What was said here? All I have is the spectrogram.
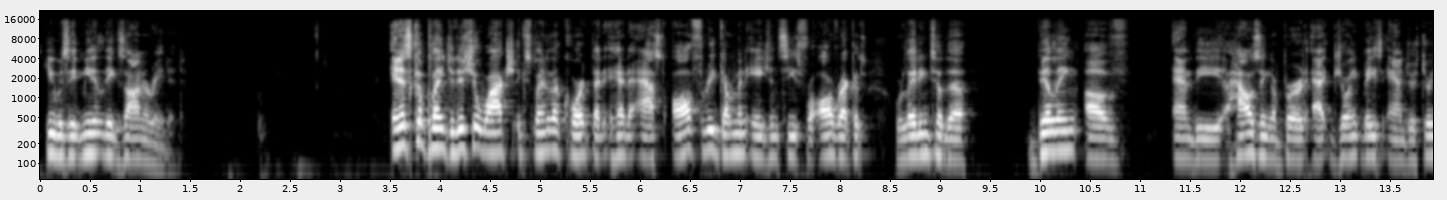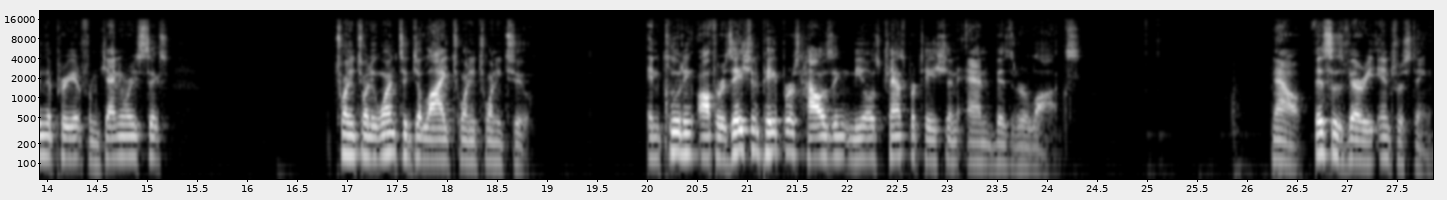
he was immediately exonerated. In its complaint, Judicial Watch explained to the court that it had asked all three government agencies for all records relating to the billing of and the housing of Byrd at Joint Base Andrews during the period from January 6, 2021 to July 2022, including authorization papers, housing, meals, transportation, and visitor logs. Now, this is very interesting.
